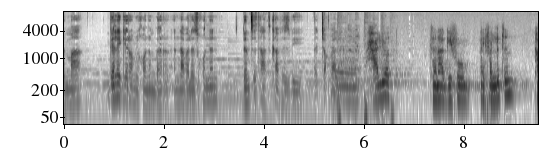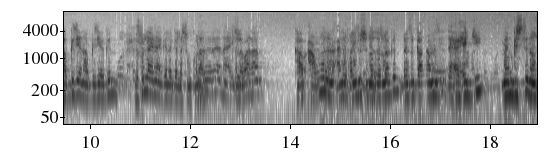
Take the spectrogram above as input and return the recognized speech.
ድማ ገለ ገይሮም ይኹን እምበር እናበለ ዝኹንን ድምፅታት ካብ ህዝቢ በጨቕ በለ ሓልዮት ተናጊፉ ኣይፈልጥን ካብ ግዜ ናብ ግዜ ግን ብፍላይ ናይ ገለገለ ስንኩላን ጠለባት ካብ ዓቕሙ ንላዕሊ ከይዱ ስለ ዘሎ ግን በዚ ኣጋጣሚ እዚ ድሕሪ ሕጂ መንግስቲ ነዚ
